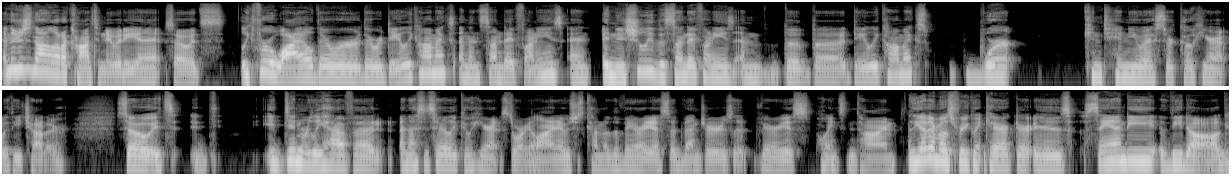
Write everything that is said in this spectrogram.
And there's just not a lot of continuity in it, so it's like for a while there were there were daily comics and then Sunday funnies, and initially the Sunday funnies and the the daily comics weren't continuous or coherent with each other so it's it, it didn't really have a, a necessarily coherent storyline. It was just kind of the various adventures at various points in time. The other most frequent character is Sandy the dog,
